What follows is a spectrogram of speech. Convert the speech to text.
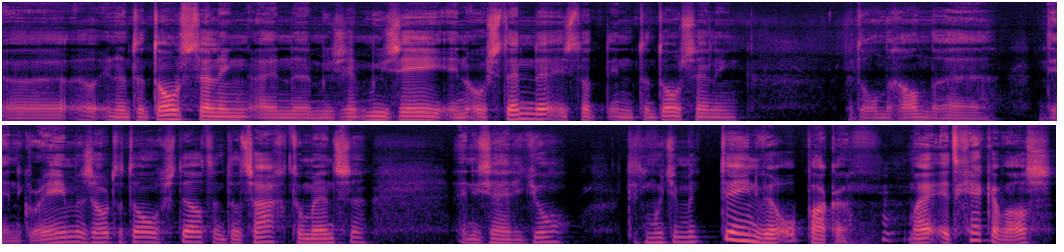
eh, in een tentoonstelling in museum, museum in Oostende. Is dat in een tentoonstelling met onder andere Dan Graham en zo tentoongesteld. En dat zagen toen mensen. En die zeiden, joh, dit moet je meteen weer oppakken. Maar het gekke was,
